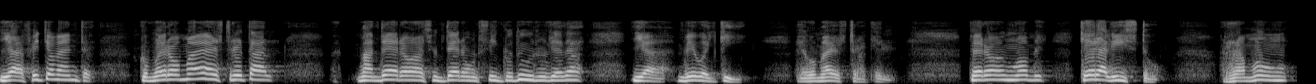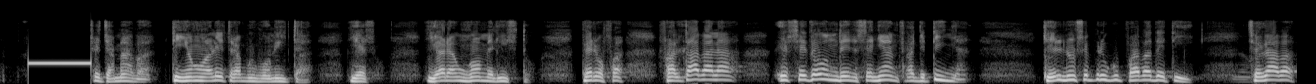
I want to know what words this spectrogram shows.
E efectivamente, como era o maestro tal, Mandaron, asuntaron cinco duros e da, e a, veu aquí, é o maestro aquel. Pero un home que era listo, Ramón se chamaba, tiña unha letra moi bonita, e eso, e era un home listo. Pero fa, faltaba la, ese don de enseñanza que tiña, que él non se preocupaba de ti. No. Chegaba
